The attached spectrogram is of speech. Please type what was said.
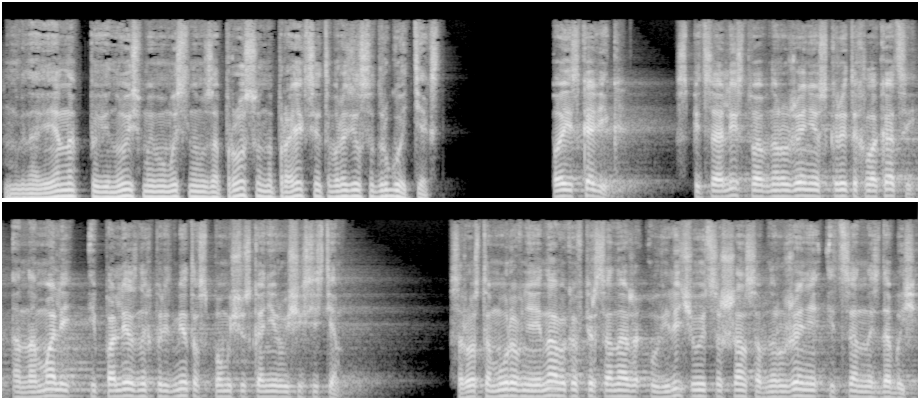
Мгновенно, повинуясь моему мысленному запросу, на проекции отобразился другой текст. Поисковик. Специалист по обнаружению скрытых локаций, аномалий и полезных предметов с помощью сканирующих систем. С ростом уровня и навыков персонажа увеличивается шанс обнаружения и ценность добычи.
